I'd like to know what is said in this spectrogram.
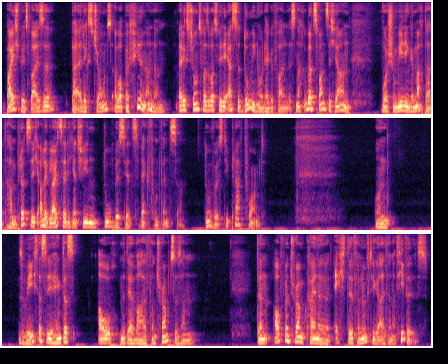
beispielsweise bei Alex Jones, aber auch bei vielen anderen. Alex Jones war sowas wie der erste Domino, der gefallen ist. Nach über 20 Jahren, wo er schon Medien gemacht hat, haben plötzlich alle gleichzeitig entschieden, du bist jetzt weg vom Fenster. Du wirst deplattformt. Und so wie ich das sehe, hängt das auch mit der Wahl von Trump zusammen. Denn auch wenn Trump keine echte, vernünftige Alternative ist,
